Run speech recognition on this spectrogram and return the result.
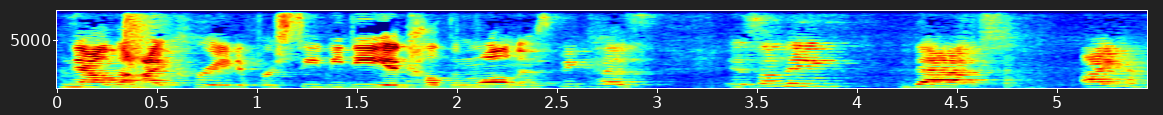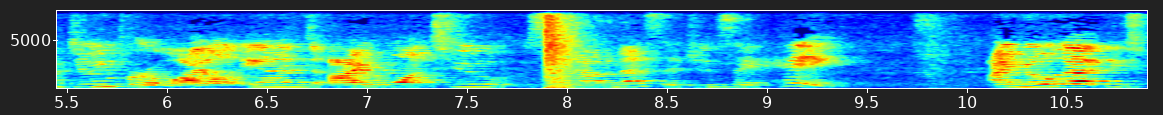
now that I created for CBD and health and wellness because it's something that I have been doing for a while and I want to send out a message and say, hey, I know that these,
